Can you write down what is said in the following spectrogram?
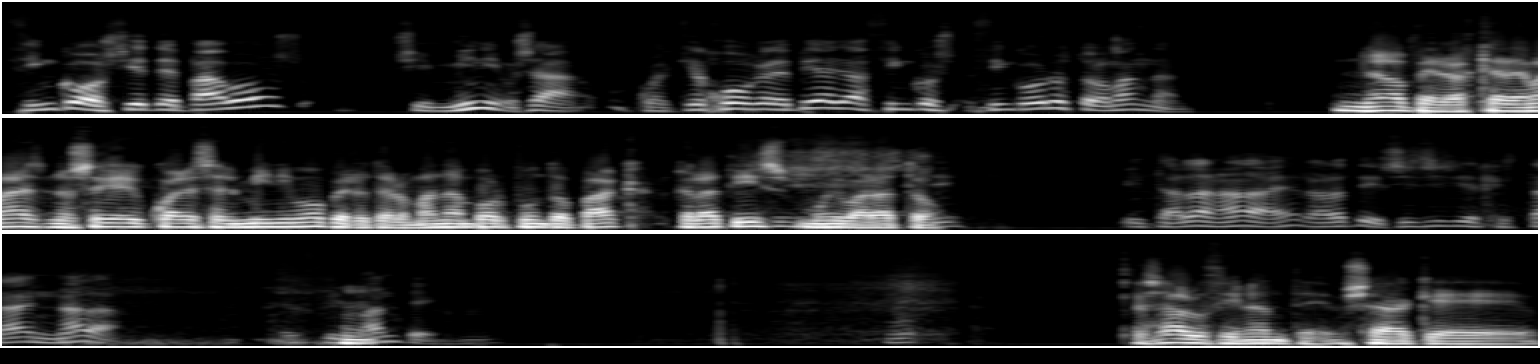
5 o 7 pavos sin mínimo. O sea, cualquier juego que le pidas ya 5, 5 euros te lo mandan. No, pero es que además no sé cuál es el mínimo, pero te lo mandan por punto pack gratis, muy barato. Sí, sí. Y tarda nada, ¿eh? Gratis. Sí, sí, sí, es que está en nada. Es flipante. Es alucinante. O sea que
